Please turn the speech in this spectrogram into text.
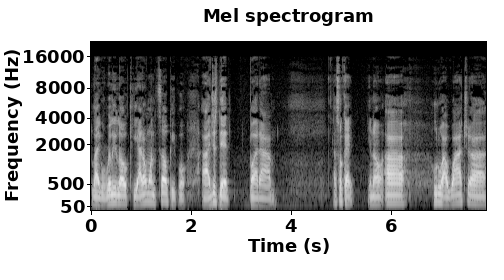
like really low key. I don't want to tell people. I just did, but um, that's okay. You know, uh, who do I watch? Uh,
